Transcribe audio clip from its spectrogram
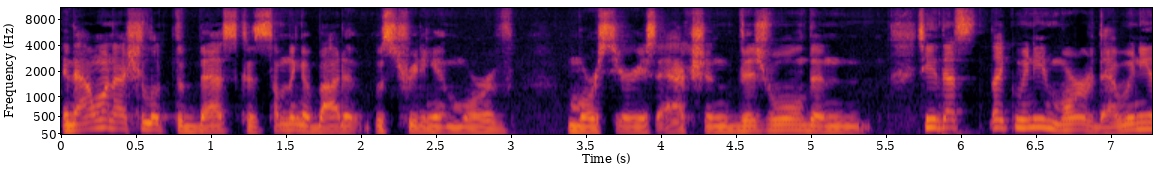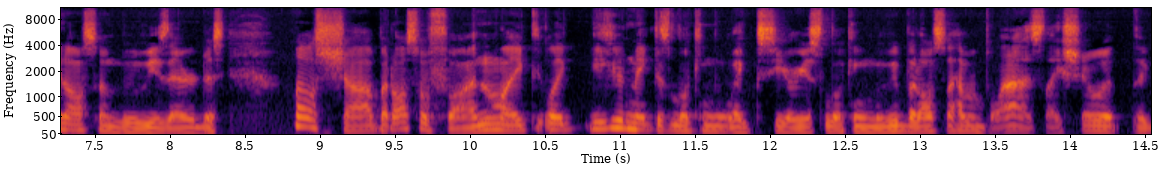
and that one actually looked the best because something about it was treating it more of more serious action visual than see that's like we need more of that. We need also movies that are just well shot but also fun. Like like you could make this looking like serious looking movie, but also have a blast. Like show it. Like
